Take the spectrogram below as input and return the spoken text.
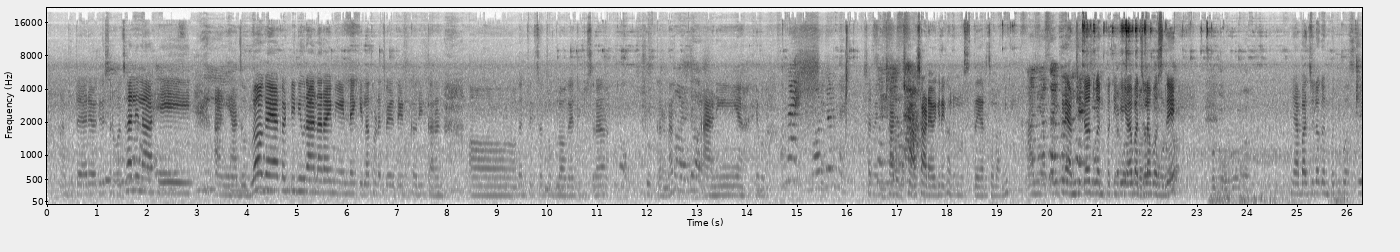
आमची तयारी वगैरे सर्व झालेला आहे. आणि हा जो ब्लॉग आहे कंटिन्यू राहणार आहे. मी एंड नाही केला. थोड्याच वेळात एंड करीन कारण गणपतीचा जो ब्लॉग आहे तो दुसरा शूट करणार. आणि हे बघा. सर्वांनी छान छा साड्या वगैरे घालून मस्त तयार झालो आम्ही. आणि आता इकडे आमच्या इथं गणपती हे या बाजूला बसते. या बाजूला गणपती बसते.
